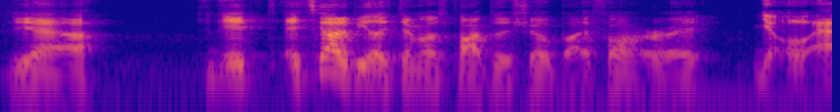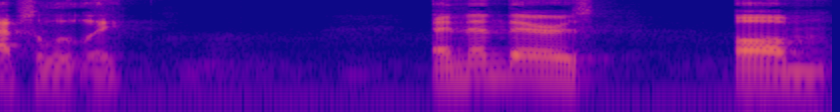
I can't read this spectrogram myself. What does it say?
Yeah. It it's got to be like their most popular show by far, right? Yeah, oh, absolutely. And then there's um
